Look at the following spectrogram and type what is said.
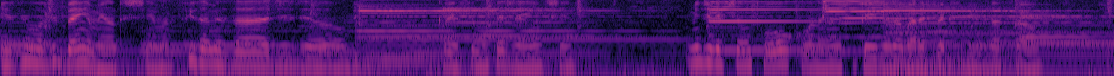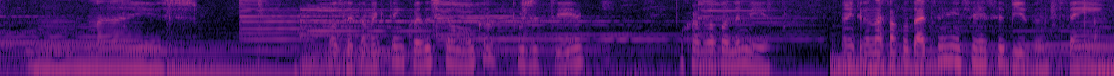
e desenvolvi bem a minha autoestima. Fiz amizades, eu conheci muita gente. Me diverti um pouco né, nesse período agora de flexibilização. Mas eu sei também que tem coisas que eu nunca pude ter por causa da pandemia. Eu entrei na faculdade sem ser recebido, sem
